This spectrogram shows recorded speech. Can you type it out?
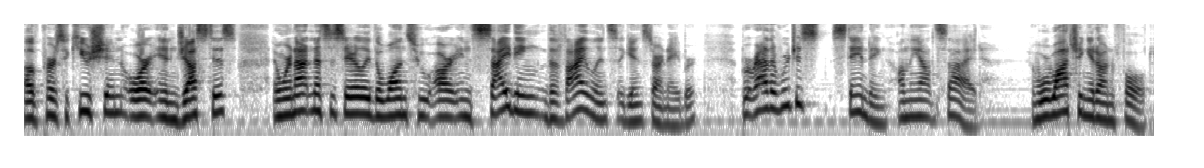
of persecution or injustice, and we're not necessarily the ones who are inciting the violence against our neighbor, but rather we're just standing on the outside and we're watching it unfold.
